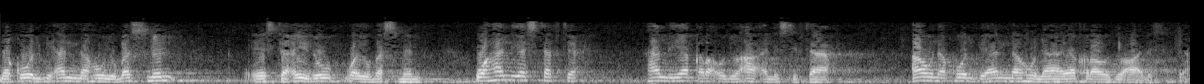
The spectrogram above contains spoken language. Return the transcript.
نقول بأنه يبسمل يستعيذ ويبسمل. وهل يستفتح؟ هل يقرأ دعاء الاستفتاح؟ أو نقول بأنه لا يقرأ دعاء الاستفتاح؟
